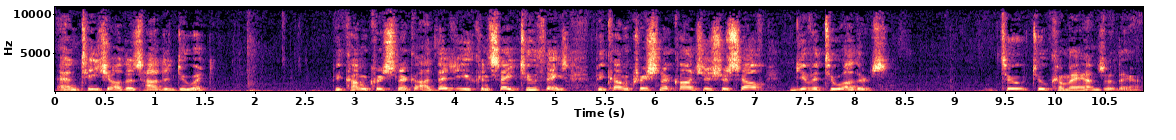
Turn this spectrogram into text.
and teach others how to do it. Become Krishna. Uh, you can say two things: become Krishna conscious yourself, give it to others. Two two commands are there.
